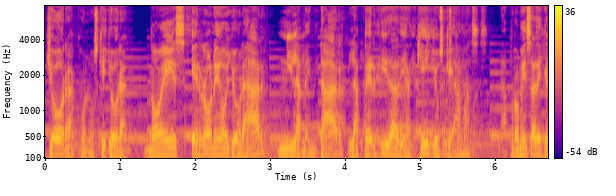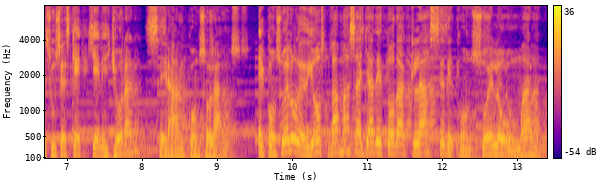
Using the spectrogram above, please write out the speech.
Llora con los que lloran. No es erróneo llorar ni lamentar la pérdida de aquellos que amas. La promesa de Jesús es que quienes lloran serán consolados. El consuelo de Dios va más allá de toda clase de consuelo humano.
